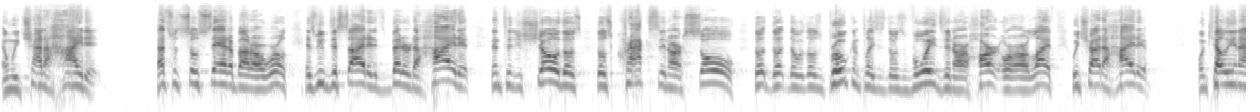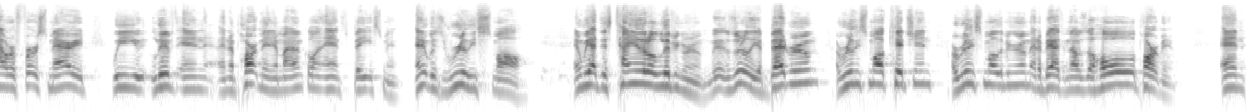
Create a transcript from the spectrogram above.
And we try to hide it that's what's so sad about our world is we've decided it's better to hide it than to just show those, those cracks in our soul, those broken places, those voids in our heart or our life. We try to hide it. When Kelly and I were first married, we lived in an apartment in my uncle and aunt's basement, and it was really small. And we had this tiny little living room. It was literally a bedroom, a really small kitchen, a really small living room, and a bathroom. That was the whole apartment. And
